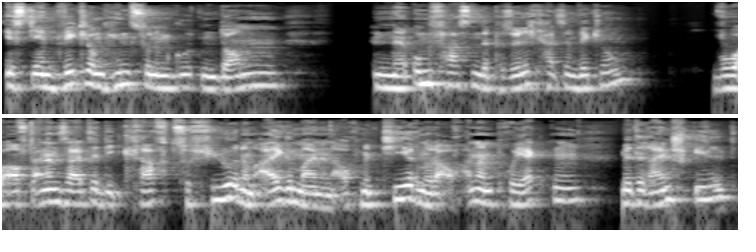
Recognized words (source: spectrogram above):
ist die Entwicklung hin zu einem guten Dom eine umfassende Persönlichkeitsentwicklung, wo auf der anderen Seite die Kraft zu führen im Allgemeinen, auch mit Tieren oder auch anderen Projekten mit reinspielt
